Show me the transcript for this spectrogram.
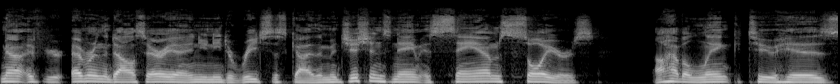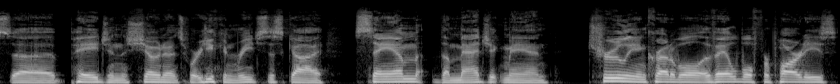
Now, if you're ever in the Dallas area and you need to reach this guy, the magician's name is Sam Sawyers. I'll have a link to his uh, page in the show notes where you can reach this guy, Sam the Magic Man. Truly incredible, available for parties.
